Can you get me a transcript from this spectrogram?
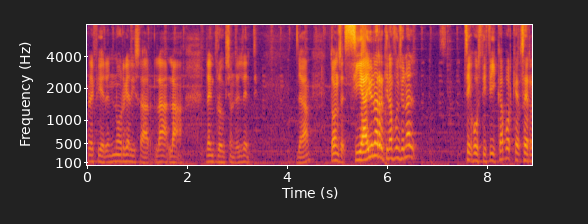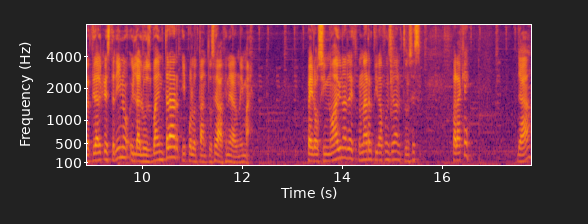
prefieren no realizar la, la- la introducción del lente. ¿Ya? Entonces, si hay una retina funcional, se justifica porque se retira el cristalino y la luz va a entrar y por lo tanto se va a generar una imagen. Pero si no hay una, una retina funcional, entonces, ¿para qué? ¿Ya?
